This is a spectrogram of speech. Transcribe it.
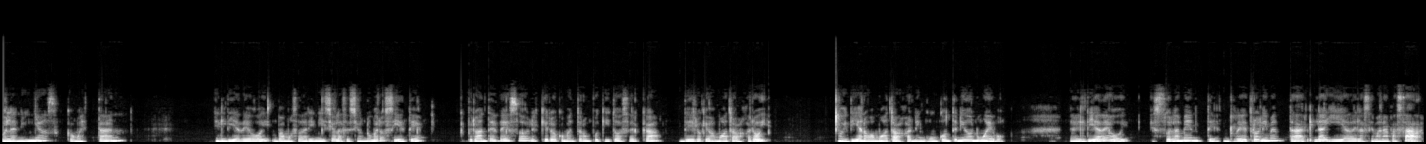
Hola niños, ¿cómo están? El día de hoy vamos a dar inicio a la sesión número 7, pero antes de eso les quiero comentar un poquito acerca de lo que vamos a trabajar hoy. Hoy día no vamos a trabajar ningún contenido nuevo. El día de hoy es solamente retroalimentar la guía de la semana pasada,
